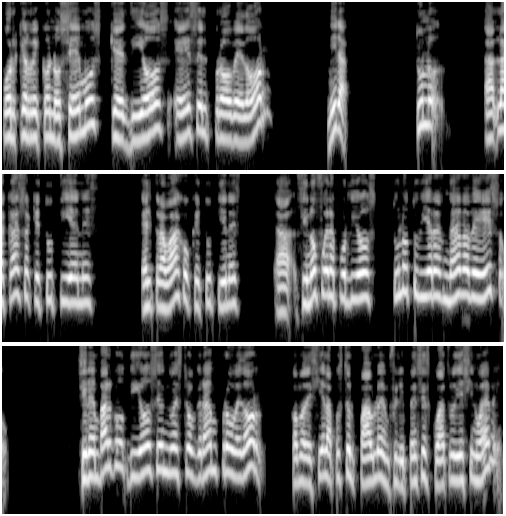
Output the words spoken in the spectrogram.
porque reconocemos que Dios es el proveedor. Mira, tú no, ah, la casa que tú tienes, el trabajo que tú tienes, ah, si no fuera por Dios, tú no tuvieras nada de eso. Sin embargo, Dios es nuestro gran proveedor, como decía el apóstol Pablo en Filipenses 4:19.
